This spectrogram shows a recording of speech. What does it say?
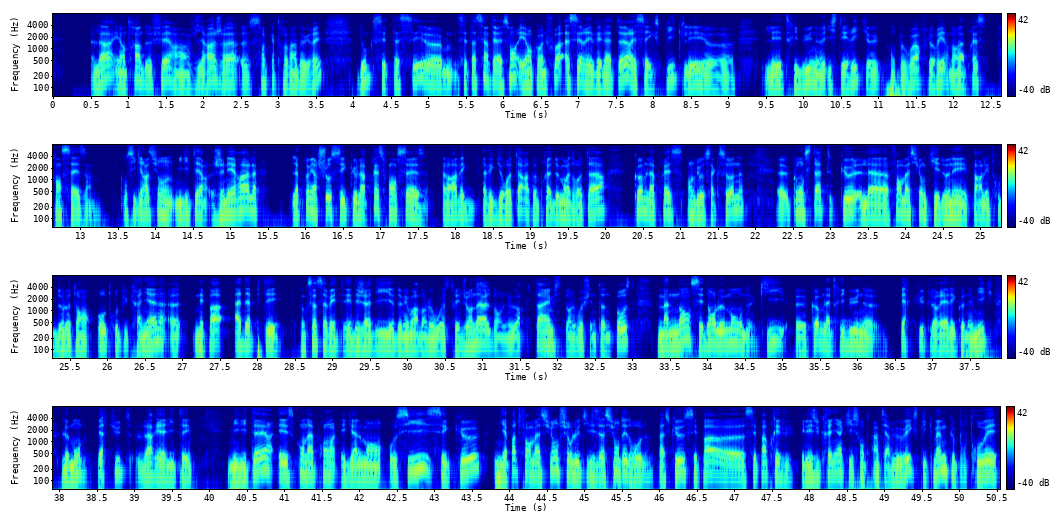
là est en train de faire un virage à 180 euh, degrés. Donc c'est assez, euh, c'est assez intéressant et encore une fois assez révélateur et ça explique les, euh, les tribunes hystériques qu'on peut voir fleurir dans la presse française. Considération militaire générale, La première chose, c'est que la presse française, alors avec, avec du retard, à peu près deux mois de retard, comme la presse anglo-saxonne, euh, constate que la formation qui est donnée par les troupes de l'OTAN aux troupes ukrainiennes euh, n'est pas adaptée donc ça, ça avait été déjà dit de mémoire dans le Wall Street Journal, dans le New York Times, dans le Washington Post. Maintenant, c'est dans le monde qui, euh, comme la tribune percute le réel économique, le monde percute la réalité militaire. Et ce qu'on apprend également aussi, c'est que il n'y a pas de formation sur l'utilisation des drones parce que c'est pas euh, c'est pas prévu. Et les Ukrainiens qui sont interviewés expliquent même que pour trouver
